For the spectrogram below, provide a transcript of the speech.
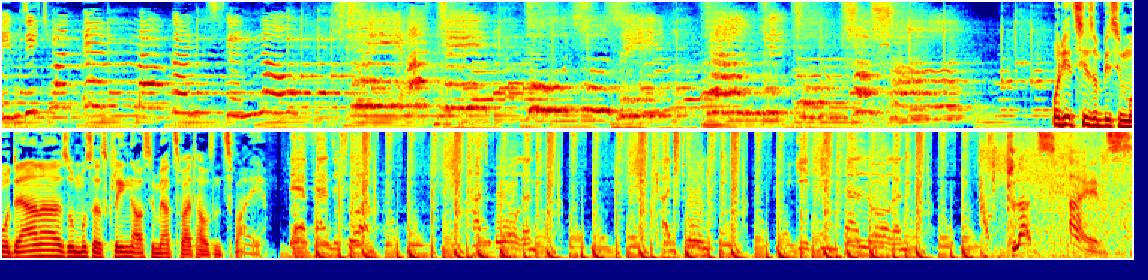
den sieht man immer ganz genau. Kreativ, gut zu sehen, Fernsehturm, schau. Und jetzt hier so ein bisschen moderner, so muss das klingen aus dem Jahr 2002. Platz 1.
